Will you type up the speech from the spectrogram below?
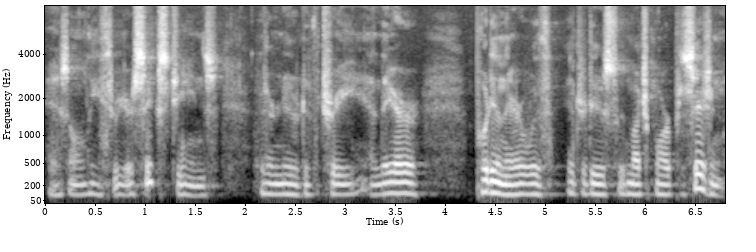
has only three or six genes that are new to the tree, and they are put in there with introduced with much more precision.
